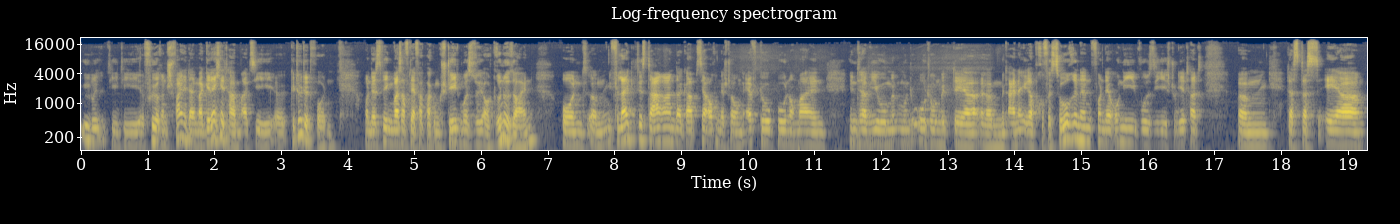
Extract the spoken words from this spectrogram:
die, die, die früheren Schweine da immer gelächelt haben, als sie äh, getötet wurden. Und deswegen, was auf der Verpackung steht, muss natürlich auch drin sein. Und ähm, vielleicht liegt es daran, da gab es ja auch in der Steuerung F-Doku nochmal ein Interview mit Mund Otto mit der, ähm, mit einer ihrer Professorinnen von der Uni, wo sie studiert hat, ähm, dass das eher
